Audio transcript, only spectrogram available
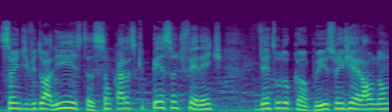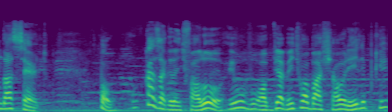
são individualistas, são caras que pensam diferente dentro do campo. E isso, em geral, não dá certo. Bom, o Casagrande falou, eu obviamente vou abaixar a orelha, porque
